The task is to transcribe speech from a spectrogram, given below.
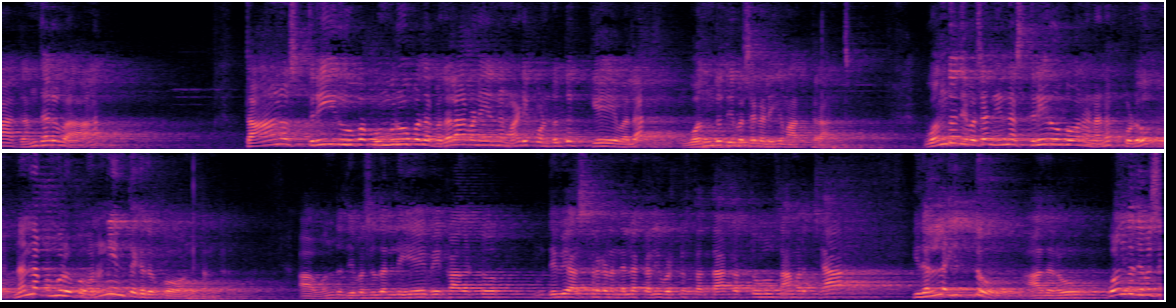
ಆ ಗಂಧರ್ವ ತಾನು ಸ್ತ್ರೀ ರೂಪ ಪುಂರೂಪದ ಬದಲಾವಣೆಯನ್ನು ಮಾಡಿಕೊಂಡದ್ದು ಕೇವಲ ಒಂದು ದಿವಸಗಳಿಗೆ ಮಾತ್ರ ಅಂತ. ಒಂದು ದಿವಸ ನಿನ್ನ ಸ್ತ್ರೀ ರೂಪವನ್ನು ನನಗೆ ಕೊಡು, ನನ್ನ ಪುಂರೂಪವನ್ನು ನೀನು ತೆಗೆದುಕೋ ಅಂತಂದ. ಆ ಒಂದು ದಿವಸದಲ್ಲಿಯೇ ಬೇಕಾದಷ್ಟು ದಿವ್ಯ ಅಸ್ತ್ರಗಳನ್ನೆಲ್ಲ ಕಲಿಯುವಷ್ಟು ತಾಕತ್ತು, ಸಾಮರ್ಥ್ಯ ಇದೆಲ್ಲ ಇತ್ತು. ಆದರೂ ಒಂದು ದಿವಸ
